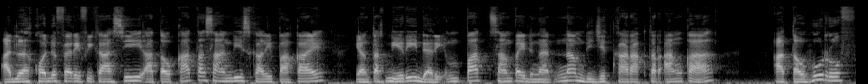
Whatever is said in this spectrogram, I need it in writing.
adalah kode verifikasi atau kata sandi sekali pakai yang terdiri dari 4 sampai dengan 6 digit karakter angka atau huruf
